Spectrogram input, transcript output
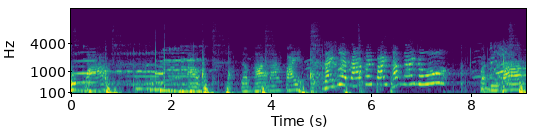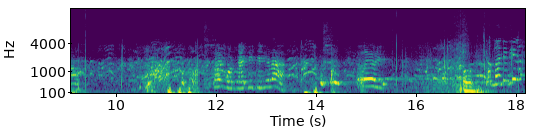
ทุกขวาเอาจะพานางไป ในเมื่อนางไม่ไปทำไงหนูสวัสดีครับได้หมดไงจริงๆนะเอ้ยกลับมาเดี๋ยวนี้นะ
